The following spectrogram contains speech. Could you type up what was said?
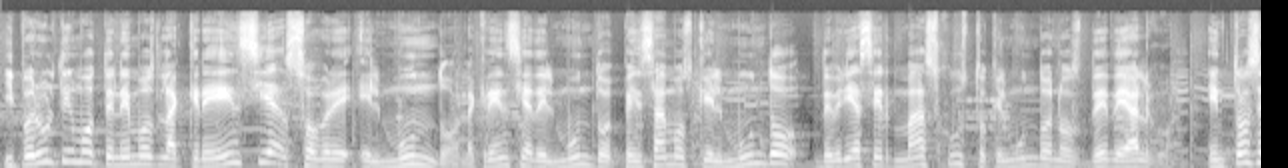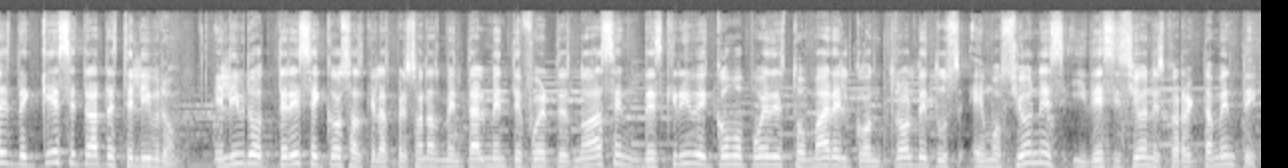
Y por último tenemos la creencia sobre el mundo, la creencia del mundo. Pensamos que el mundo debería ser más justo, que el mundo nos debe algo. Entonces, ¿de qué se trata este libro? El libro 13 cosas que las personas mentalmente fuertes no hacen describe cómo puedes tomar el control de tus emociones y decisiones correctamente.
